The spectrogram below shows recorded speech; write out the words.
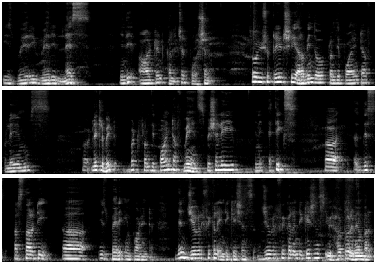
is very very less in the art and culture portion. So you should read Sri Aurobindo from the point of claims a uh, little bit, but from the point of mains, especially in ethics, uh, this personality uh, is very important. Then geographical indications. Geographical indications you have to remember.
